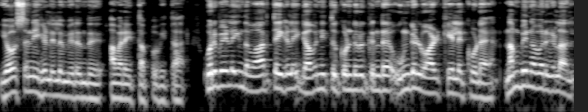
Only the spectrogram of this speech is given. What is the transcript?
யோசனைகளிலும் இருந்து அவரை தப்புவித்தார். ஒருவேளை இந்த வார்த்தைகளை கவனித்துக் கொண்டிருக்கின்ற உங்கள் வாழ்க்கையில கூட நம்பினவர்களால்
